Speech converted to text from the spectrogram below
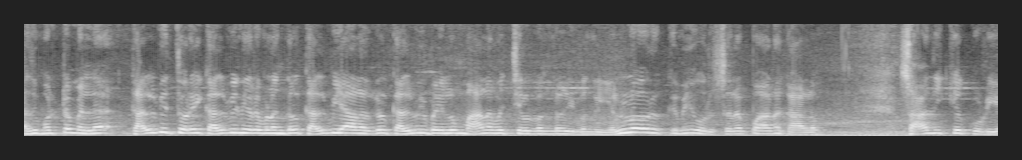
அது மட்டுமல்ல கல்வித்துறை கல்வி நிறுவனங்கள் கல்வியாளர்கள் கல்வி பயிலும் மாணவ செல்வங்கள் இவங்க எல்லோருக்குமே ஒரு சிறப்பான காலம் சாதிக்கக்கூடிய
